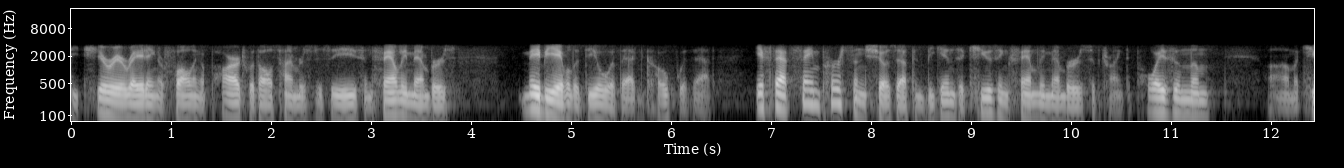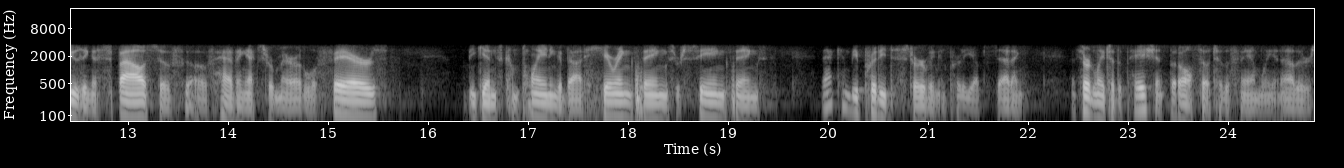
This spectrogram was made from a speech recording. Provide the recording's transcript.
deteriorating or falling apart with Alzheimer's disease, and family members may be able to deal with that and cope with that. If that same person shows up and begins accusing family members of trying to poison them, um, accusing a spouse of, of having extramarital affairs, begins complaining about hearing things or seeing things, that can be pretty disturbing and pretty upsetting certainly to the patient, but also to the family and others.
